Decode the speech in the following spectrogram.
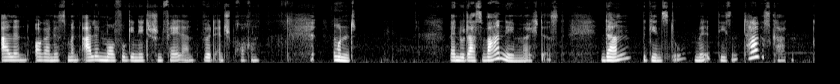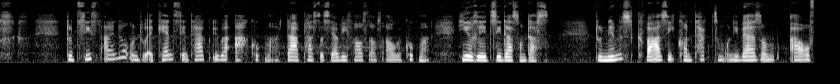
Allen Organismen, allen morphogenetischen Feldern wird entsprochen. Und wenn du das wahrnehmen möchtest, dann beginnst du mit diesen Tageskarten. Du ziehst eine und du erkennst den Tag über, ach guck mal, da passt es ja wie Faust aufs Auge. Guck mal, hier rät sie das und das. Du nimmst quasi Kontakt zum Universum auf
